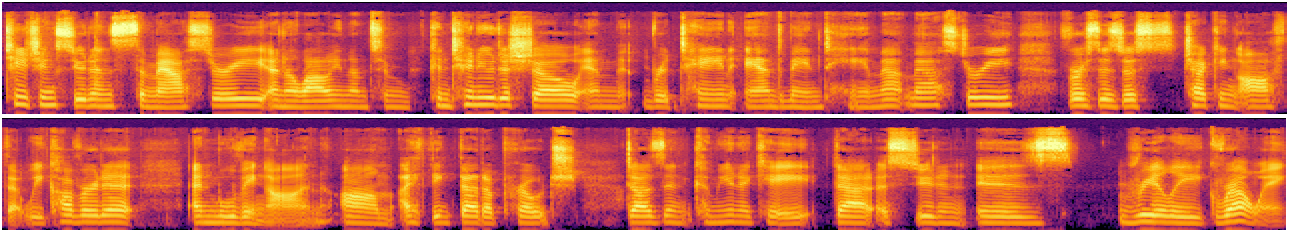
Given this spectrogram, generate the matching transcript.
teaching students to mastery and allowing them to continue to show and retain and maintain that mastery versus just checking off that we covered it and moving on. Um, I think that approach doesn't communicate that a student is really growing.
